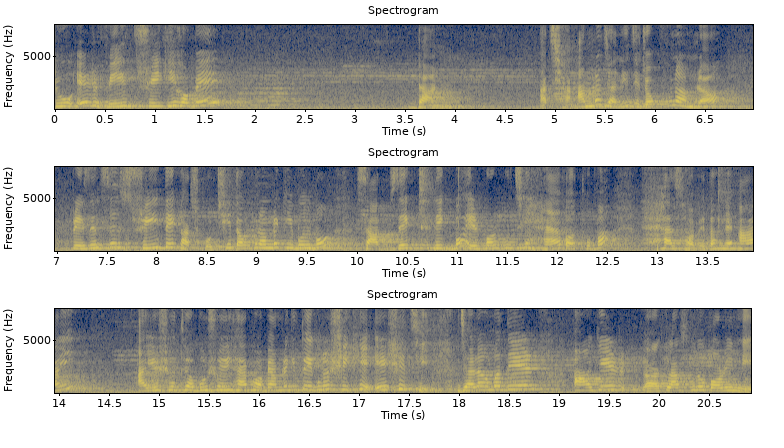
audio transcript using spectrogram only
ডু এর ভি থ্রি কী হবে? ডান আচ্ছা আমরা জানি যে যখন আমরা প্রেজেন্ট সেন্স থ্রিতে কাজ করছি, তখন আমরা কি বলব? সাবজেক্ট লিখব, এরপর হচ্ছে হ্যাভ অথবা হ্যাজ হবে। তাহলে আই আই এর সাথে অবশ্যই হ্যাভ হবে। আমরা কিন্তু এগুলো শিখে এসেছি। যারা আমাদের আগের ক্লাসগুলো করেননি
